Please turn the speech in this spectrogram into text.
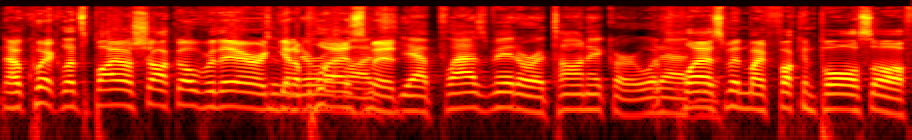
Now, quick, let's Bioshock over there and get the a plasmid. Yeah, plasmid or a tonic or whatever. have you. Plasmid my fucking balls off.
